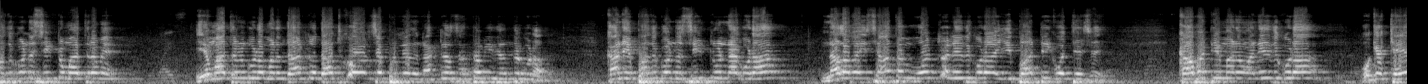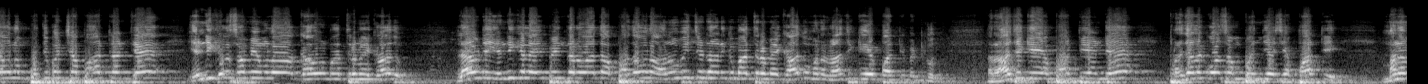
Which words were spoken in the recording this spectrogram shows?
పదకొండు సీట్లు మాత్రమే. ఏమాత్రం కూడా మనం దాంట్లో దాచుకోవాల్సిన పని లేదు. నగ్న సత్తం ఇదంతా కూడా. కానీ పదకొండు సీట్లు ఉన్నా కూడా నలభై శాతం ఓట్లు అనేది కూడా ఈ పార్టీకి వచ్చేసాయి. కాబట్టి మనం అనేది కూడా ఒక కేవలం ప్రతిపక్ష పార్టీ అంటే ఎన్నికల సమయంలో కావాలి మాత్రమే కాదు. లేకపోతే ఎన్నికలు అయిపోయిన తర్వాత పదవులు అనుభవించడానికి మాత్రమే కాదు మన రాజకీయ పార్టీ పెట్టుకుంది. రాజకీయ పార్టీ అంటే ప్రజల కోసం పనిచేసే పార్టీ. మనం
